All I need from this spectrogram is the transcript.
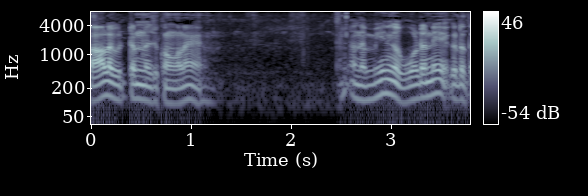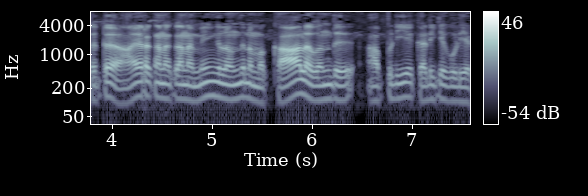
காலை விட்டோம்னு வச்சுக்கோங்களேன். அந்த மீன்கள் உடனே கிட்டத்தட்ட ஆயிரக்கணக்கான மீன்கள் வந்து நம்ம காலை வந்து அப்படியே கடிக்கக்கூடிய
